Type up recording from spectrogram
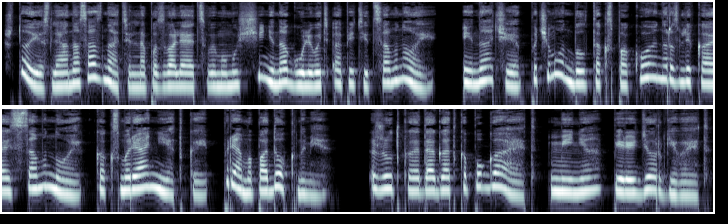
Что, если она сознательно позволяет своему мужчине нагуливать аппетит со мной? Иначе, почему он был так спокоен, развлекаясь со мной, как с марионеткой, прямо под окнами? Жуткая догадка пугает, меня передергивает.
